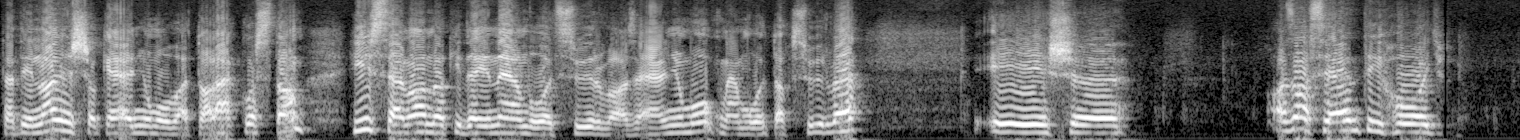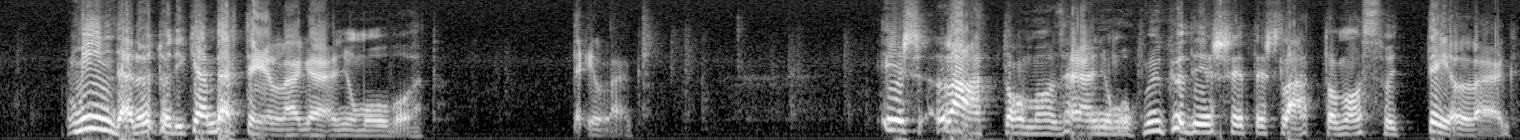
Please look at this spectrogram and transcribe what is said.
Tehát én nagyon sok elnyomóval találkoztam hiszen annak idején nem volt szűrve az elnyomók, nem voltak szűrve és az azt jelenti hogy minden ötödik ember tényleg elnyomó volt. Tényleg. És láttam az elnyomók működését és láttam azt hogy tényleg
